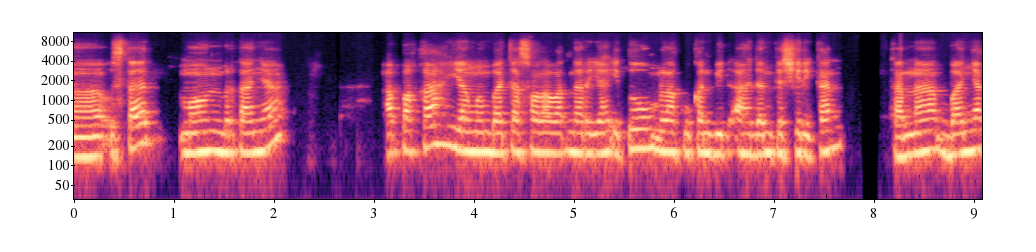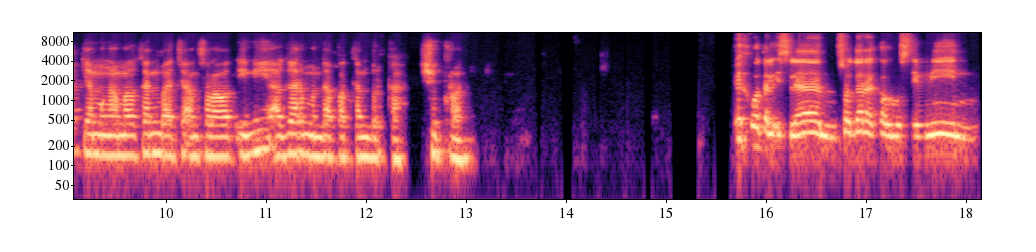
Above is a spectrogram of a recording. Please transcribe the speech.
uh, Ustaz mohon bertanya, apakah yang membaca sholawat nariyah itu melakukan bid'ah dan kesyirikan? Karena banyak yang mengamalkan bacaan sholawat ini agar mendapatkan berkah. Syukron. Ikhwatal Islam, saudara kaum muslimin,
